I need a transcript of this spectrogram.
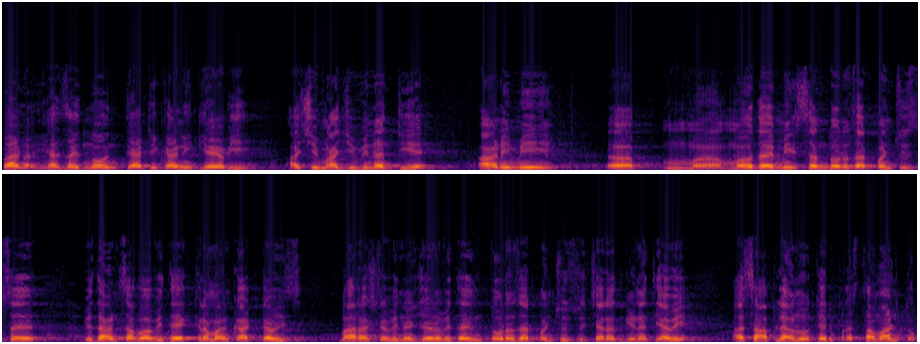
पण ह्याची नोंद त्या ठिकाणी घ्यावी अशी माझी विनंती आहे. आणि मी म- महोदय मी सन दोन हजार पंचवीस विधानसभा विधेयक क्रमांक अठ्ठावीस महाराष्ट्र विनियोजन विधेयक दोन हजार पंचवीस विचारात घेण्यात यावे असा आपल्या अनुतेन प्रस्ताव मांडतो.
